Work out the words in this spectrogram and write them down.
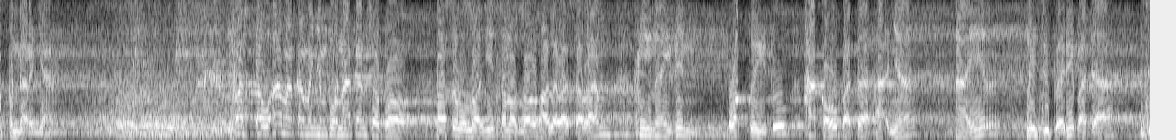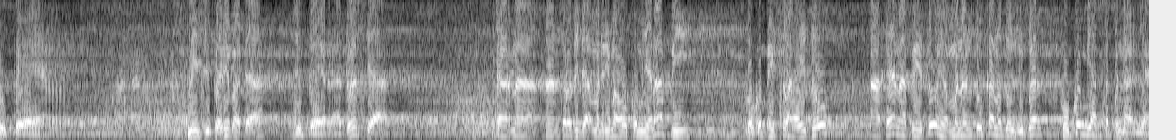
sebenarnya. Fastawa maka menyempurnakan sopo Rasulullah Sallallahu Alaihi Wasallam Hinaidin waktu itu hakau pada haknya air li Zubairi pada Zubair. Li Zubairi pada Zubair nah, terus ya karena Ansar tidak menerima hukumnya Nabi hukum Islah itu akhirnya Nabi itu ya menentukan untuk Zubair hukum yang sebenarnya.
